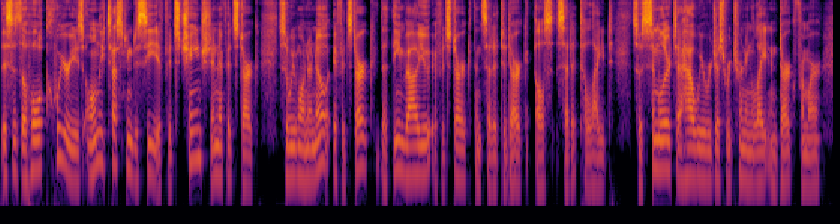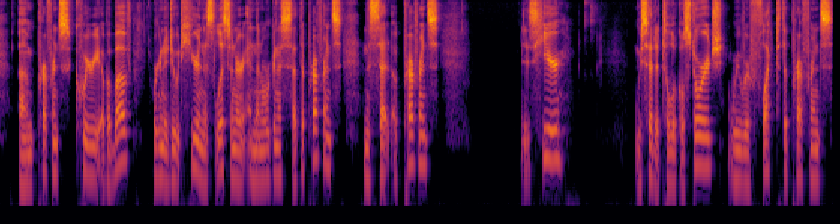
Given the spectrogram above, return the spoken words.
This is the whole query is only testing to see if it's changed and if it's dark. So we want to know if it's dark, the theme value, if it's dark, then set it to dark, else set it to light. So similar to how we were just returning light and dark from our um, preference query up above, we're going to do it here in this listener, and then we're going to set the preference. And the set of preference is here. We set it to local storage. We reflect the preference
